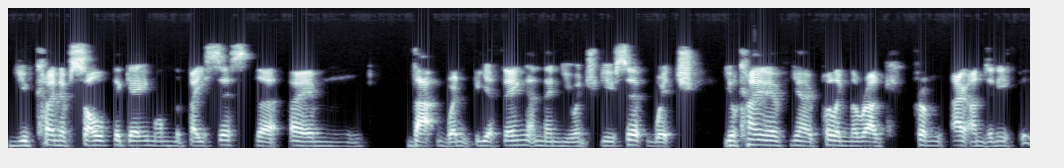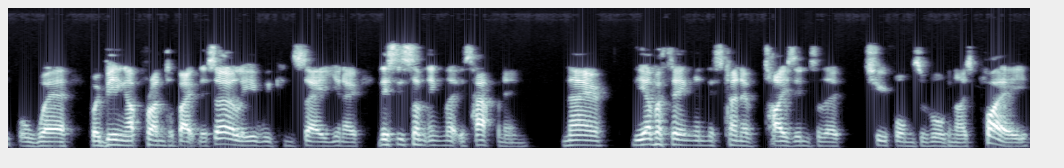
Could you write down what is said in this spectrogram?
you've kind of solved the game on the basis that um, that won't be a thing, and then you introduce it, which you're kind of you know pulling the rug from out underneath people. Where by being upfront about this early, we can say you know this is something that is happening now. The other thing, and this kind of ties into the two forms of organized play,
